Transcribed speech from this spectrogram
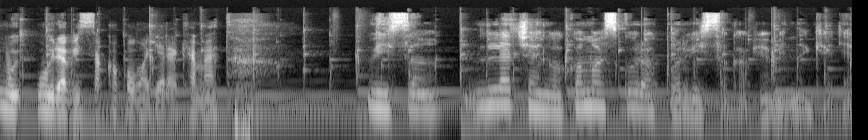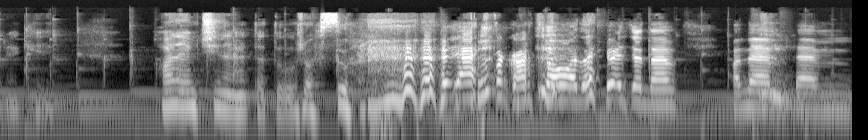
új, újra visszakapom a gyerekemet. Vissza. Lecseng a kamaszkor, akkor visszakapja mindenki a gyerekét. Ha nem csinálta túl rosszul. Ezt akartam mondani, hogy nem ha nem, nem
